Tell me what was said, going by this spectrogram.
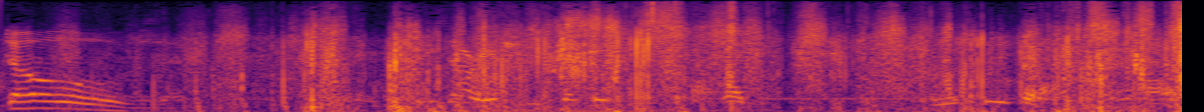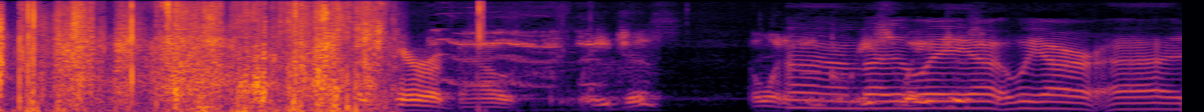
stoves and these are issues that they talk about, like issues that I care about. I care about wages. I want to Um, increase by the way, uh, we are uh,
